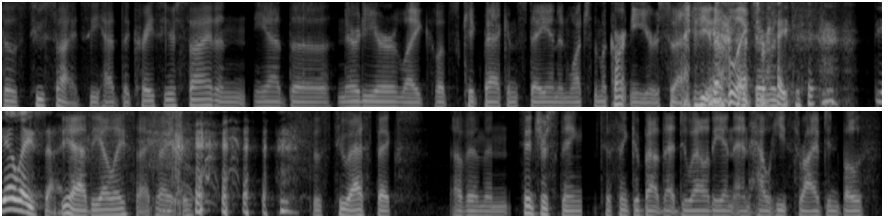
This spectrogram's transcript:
those two sides. He had the crazier side, and he had the nerdier, like let's kick back and stay in and watch the McCartney year side. You know, like that's there was. the L.A. side. Yeah, the LA side, right? There's those two aspects of him, and it's interesting to think about that duality and and how he thrived in both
